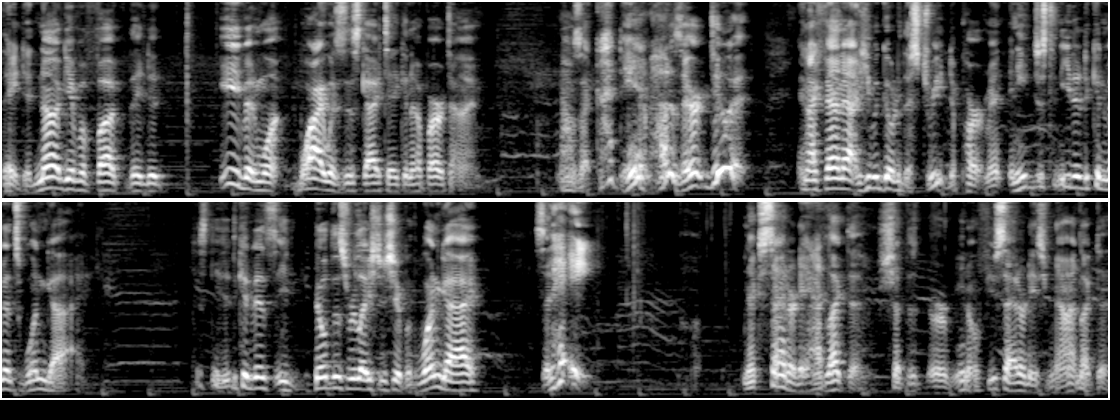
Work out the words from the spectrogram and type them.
They did not give a fuck. They did even want. Why was this guy taking up our time? And I was like, God damn, how does Eric do it? And I found out he would go to the street department and he just needed to convince one guy. Just needed to convince, he built this relationship with one guy, said, hey, next Saturday I'd like to shut the, or, you know, a few Saturdays from now, I'd like to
